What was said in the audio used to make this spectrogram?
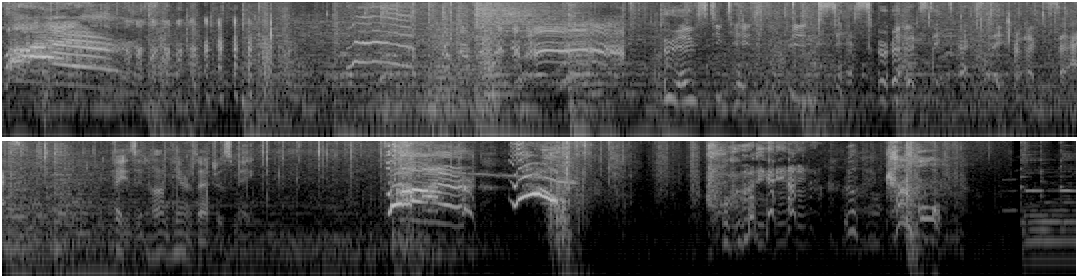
Fire! roasty princess, roasty princess. Hey, is it hot in here or is that just me? Fire! Come on!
